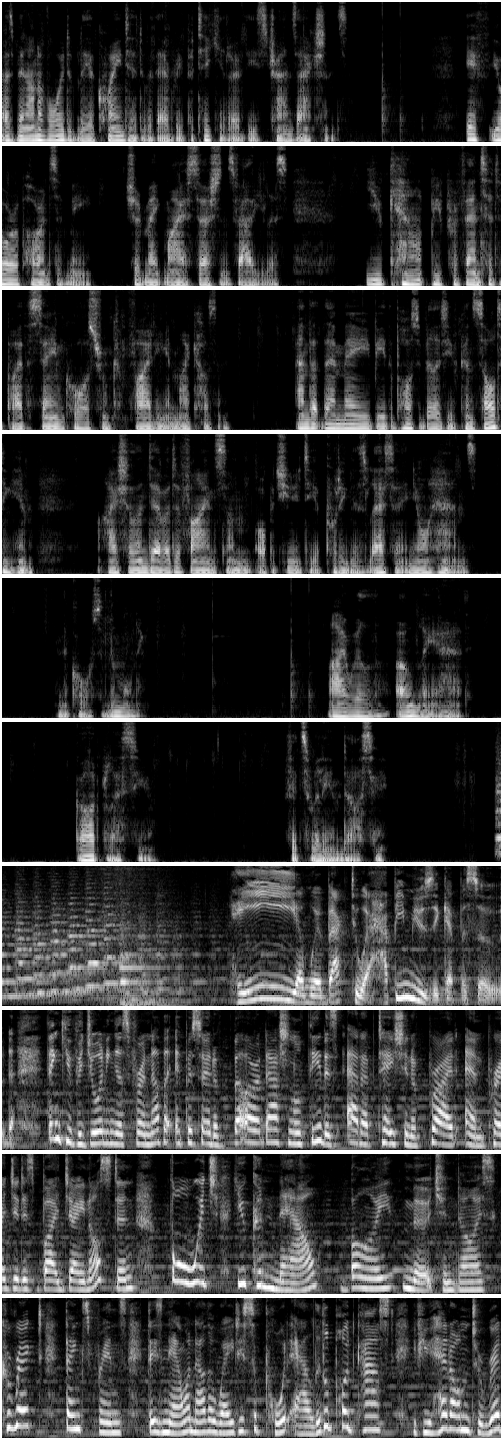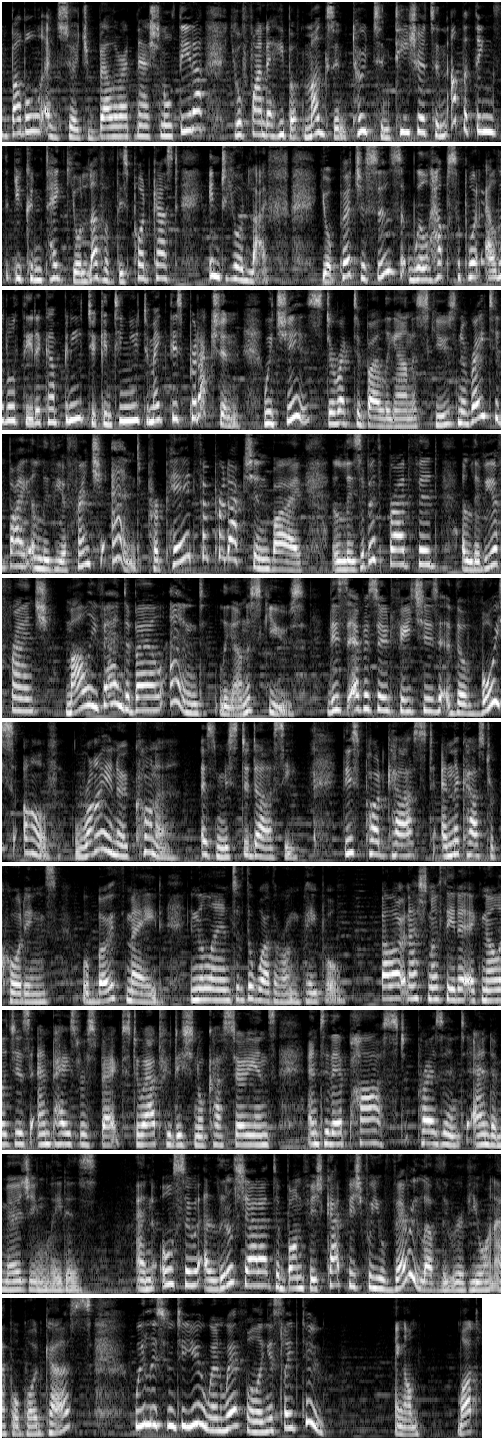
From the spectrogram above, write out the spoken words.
has been unavoidably acquainted with every particular of these transactions. If your abhorrence of me should make my assertions valueless, you cannot be prevented by the same cause from confiding in my cousin, and that there may be the possibility of consulting him, I shall endeavour to find some opportunity of putting this letter in your hands in the course of the morning. I will only add, God bless you, Fitzwilliam Darcy. Hey, and we're back to a happy music episode. Thank you for joining us for another episode of Ballarat National Theatre's adaptation of Pride and Prejudice by Jane Austen, for which you can now buy merchandise. Correct? Thanks, friends. There's now another way to support our little podcast. If you head on to Redbubble and search Ballarat National Theatre, you'll find a heap of mugs and totes and t shirts and other things that you can take your love of this podcast into your life. Your purchases will help support our little theatre company to continue to make this production which is directed by Liana Skews, narrated by Olivia French, and prepared for production by Elizabeth Bradford, Olivia French, Marley Vanderbale, and Liana Skews. This episode features the voice of Ryan O'Connor as Mr. Darcy. This podcast and the cast recordings were both made in the lands of the Wathaurong people. Ballarat National Theatre acknowledges and pays respect to our traditional custodians and to their past, present, and emerging leaders. And also a little shout out to Bonfish Catfish for your very lovely review on Apple Podcasts. We listen to you when we're falling asleep too. Hang on. What?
